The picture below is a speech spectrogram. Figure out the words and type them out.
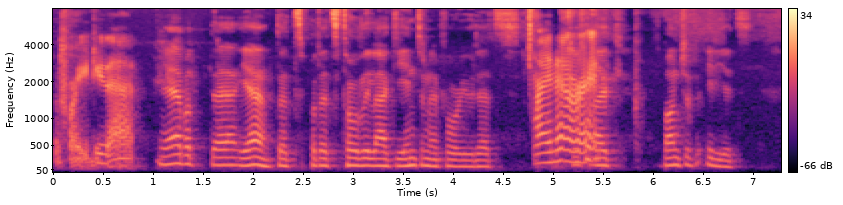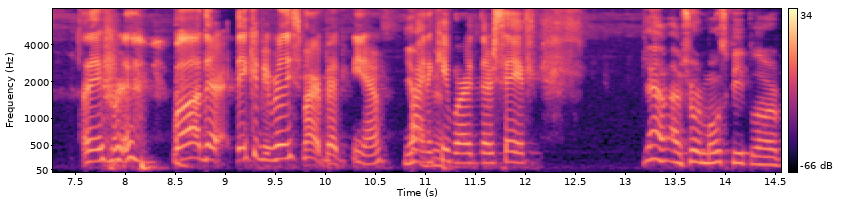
before you do that. yeah, but uh, yeah, that's but that's totally like the internet for you. That's I know, right? like a bunch of idiots. They really, well, they're they could be really smart, but you know, Yeah, behind a keyboard, they're safe. Yeah, I'm sure most people are,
